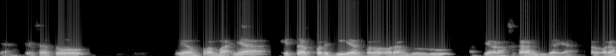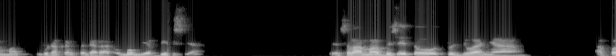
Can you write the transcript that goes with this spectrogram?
Ya, ke satu ya umpamanya kita pergi ya kalau orang dulu ya orang sekarang juga ya kalau orang menggunakan kendaraan umum ya bis ya ya selama bis itu tujuannya apa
